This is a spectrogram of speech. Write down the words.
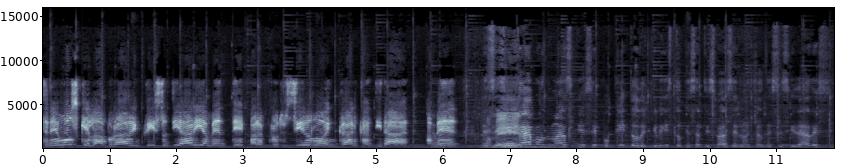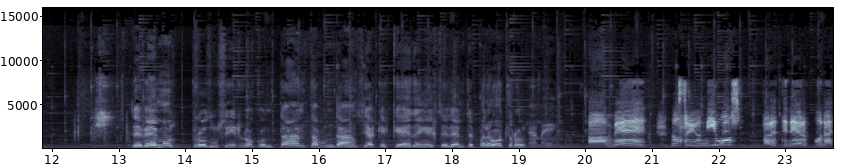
tenemos que laborar en Cristo diariamente para producirlo en gran cantidad. Amén. Necesitamos más que ese poquito de Cristo que satisface nuestras necesidades. Debemos producirlo con tanta abundancia que quede en excedente para otros. Amén. Amén. Nos reunimos para tener una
